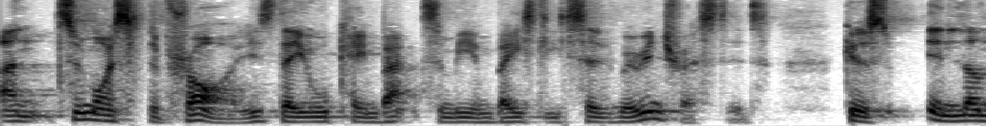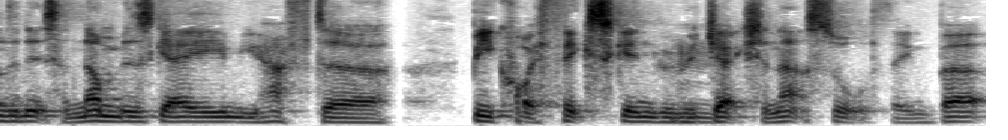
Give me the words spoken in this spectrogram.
And to my surprise, they all came back to me and basically said, We're interested. Because in London, it's a numbers game. You have to be quite thick skinned with mm. rejection, that sort of thing. But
